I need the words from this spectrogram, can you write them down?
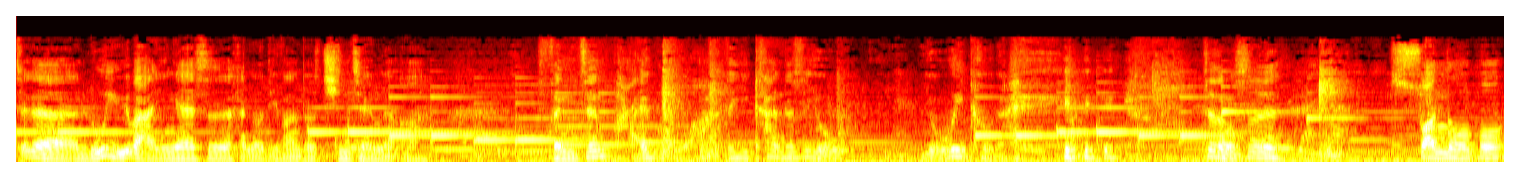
这个鲈鱼吧，应该是很多地方都清蒸的啊。粉蒸排骨啊，这一看都是有有胃口的。这种是酸萝卜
